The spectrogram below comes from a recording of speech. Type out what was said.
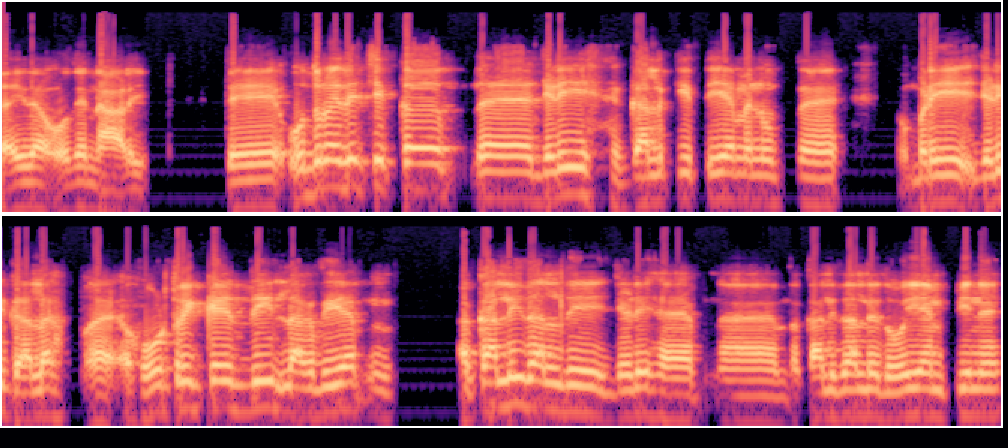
ਚਾਹੀਦਾ ਉਹਦੇ ਨਾਲ ਹੀ। ਤੇ ਉਧਰੋਂ ਇਹਦੇ ਚ ਇੱਕ ਜਿਹੜੀ ਗੱਲ ਕੀਤੀ ਹੈ, ਮੈਨੂੰ ਬੜੀ ਜਿਹੜੀ ਗੱਲ ਹੋਰ ਤਰੀਕੇ ਦੀ ਲੱਗਦੀ ਹੈ। ਅਕਾਲੀ ਦਲ ਦੀ ਜਿਹੜੇ ਹੈ ਅਕਾਲੀ ਦਲ ਦੇ ਦੋ ਹੀ ਐਮਪੀ ਨੇ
